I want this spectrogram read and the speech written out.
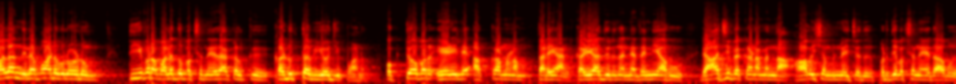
പല നിലപാടുകളോടും തീവ്ര വലതുപക്ഷ നേതാക്കൾക്ക് കടുത്ത വിയോജിപ്പാണ്. ഒക്ടോബർ ഏഴിലെ ആക്രമണം തടയാൻ കഴിയാതിരുന്ന നെതന്യാഹു രാജിവെക്കണമെന്ന ആവശ്യം ഉന്നയിച്ചത് പ്രതിപക്ഷ നേതാവ്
